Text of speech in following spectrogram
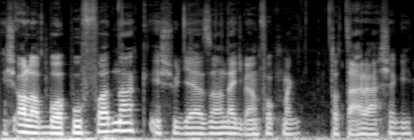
és alapból puffadnak, és ugye ez a 40 fok meg totál rásegít.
